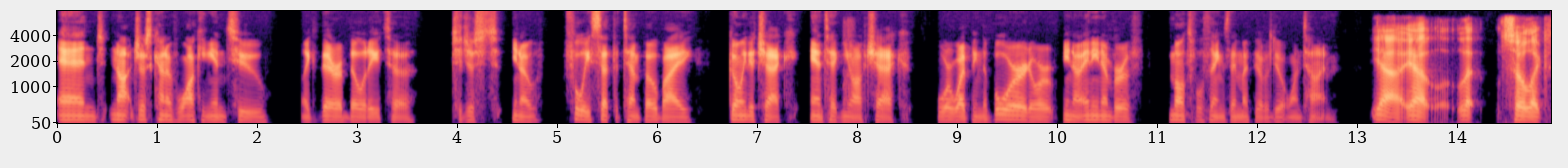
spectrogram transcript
and not just kind of walking into like their ability to to just, you know, fully set the tempo by going to check and taking you off check or wiping the board or, you know, any number of multiple things they might be able to do at one time. Yeah, yeah. So like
